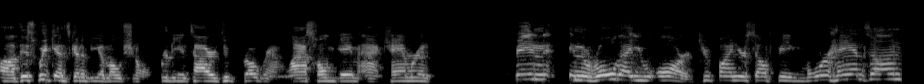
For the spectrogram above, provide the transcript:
Uh, this weekend's going to be emotional for the entire Duke program. Last home game at Cameron. Being in the role that you are, do you find yourself being more hands-on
